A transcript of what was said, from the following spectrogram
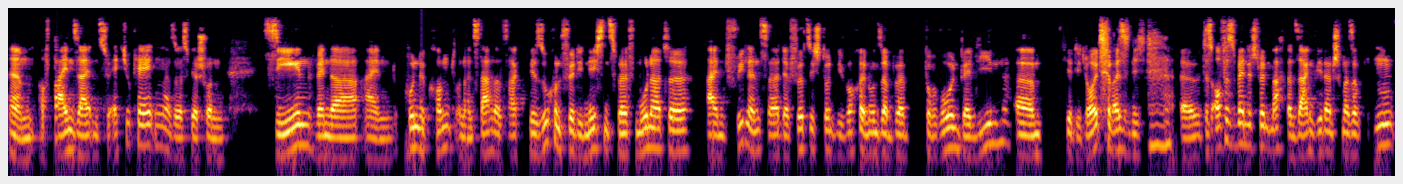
ähm, auf beiden Seiten zu educaten, also dass wir schon sehen, wenn da ein Kunde kommt und ein Startup sagt, wir suchen für die nächsten zwölf Monate einen Freelancer, der 40 Stunden die Woche in unserem Büro in Berlin, ähm, hier die Leute, weiß ich nicht, mhm. äh, das Office Management macht, dann sagen wir dann schon mal so, hm,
